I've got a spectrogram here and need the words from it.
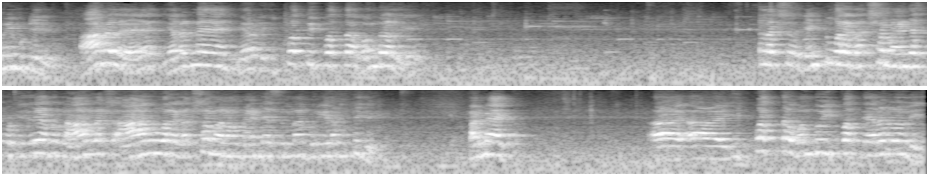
ಗುರಿ ಮುಟ್ಟಿದ್ವಿ. ಆಮೇಲೆ ಎರಡನೇ ಎರಡು ಇಪ್ಪತ್ತು ಇಪ್ಪತ್ತ ಒಂದರಲ್ಲಿ ಲಕ್ಷ, ಎಂಟೂವರೆ ಲಕ್ಷ ಮ್ಯಾಂಡೇಸ್ ಕೊಟ್ಟಿದ್ರೆ ಅದ್ರಲ್ಲಿ ಆರು ಲಕ್ಷ, ಆರೂವರೆ ಲಕ್ಷ ನಾವು ಮ್ಯಾಂಡೇಸ್ ಗುರಿಯನ್ನು ಮುಟ್ಟಿದ್ವಿ ಕಡಿಮೆ ಆಯ್ತು. ಇಪ್ಪತ್ತ ಒಂದು, ಇಪ್ಪತ್ತೆರಡರಲ್ಲಿ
